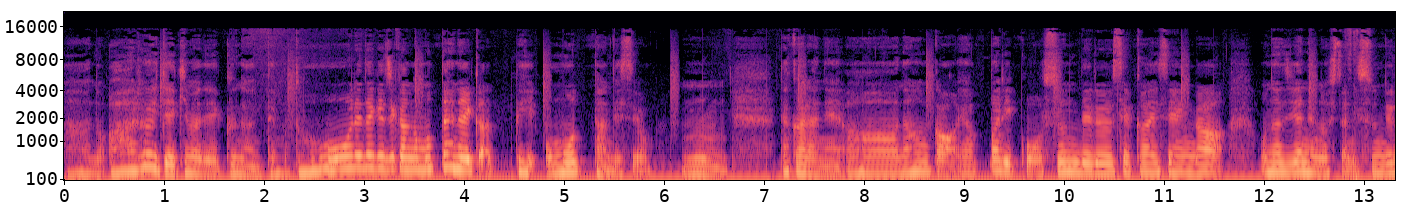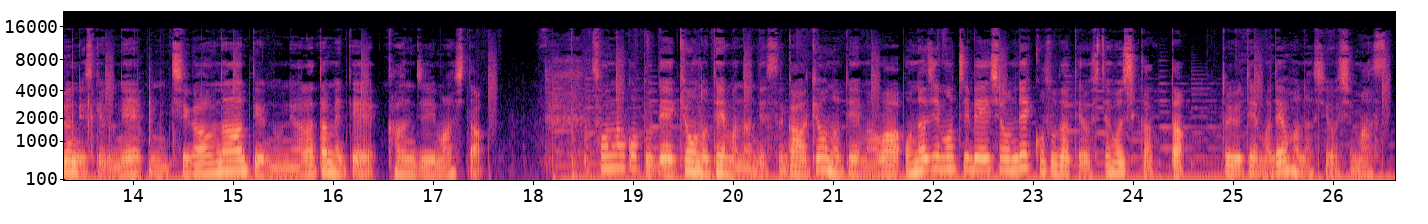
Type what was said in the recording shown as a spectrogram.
あの歩いて駅まで行くなんてもうどれだけ時間がもったいないかって思ったんですよ。うん、だからねあーなんかやっぱりこう住んでる世界線が同じ屋根の下に住んでるんですけどね、うん、違うなっていうのをね改めて感じました。そんなことで今日のテーマなんですが今日のテーマは同じモチベーションで子育てをしてほしかったというテーマでお話をします。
